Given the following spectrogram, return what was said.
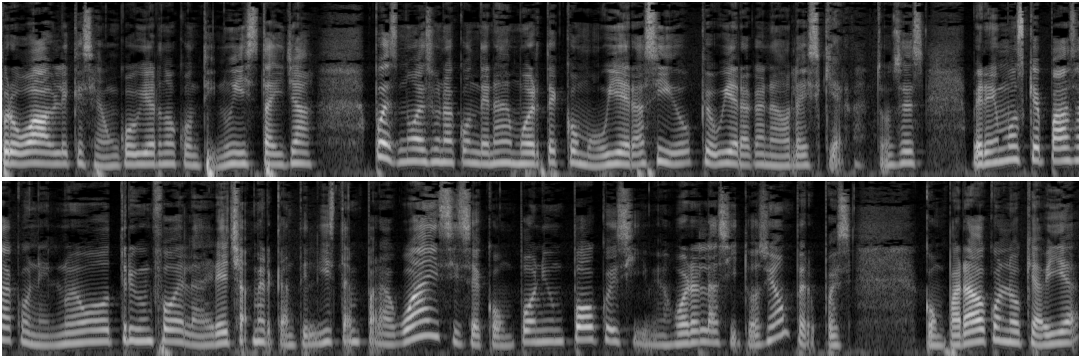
probable que sea un gobierno continuista y ya, pues no es una condena de muerte como hubiera sido que hubiera ganado la izquierda. Entonces, veremos qué pasa con el nuevo triunfo de la derecha mercantilista en Paraguay, si se compone un poco y si mejora la situación, pero pues comparado con lo que había,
